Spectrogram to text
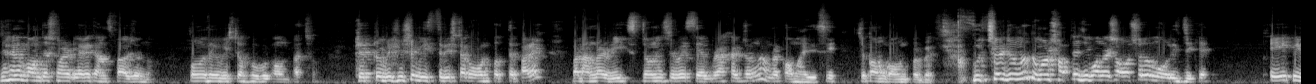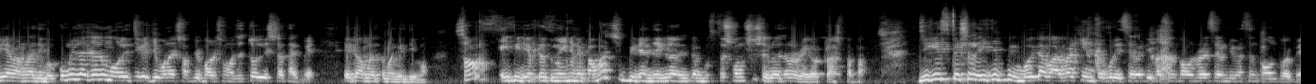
যেখানে পঞ্চাশ মিনিট লাগে চান্স পাওয়ার জন্য। পনেরো থেকে বিশটা হুবু কমন পাচ্ছ। ক্ষেত্র বিশেষে বিশ ত্রিশটা কমন করতে পারে বাট আমরা রিক্স জোন হিসেবে সেভ রাখার জন্য আমরা কমাই দিছি, যে কম কমন পড়বে গুচ্ছের জন্য তোমার সবচেয়ে জীবনের সমস্যা হলো মৌলিক জিকে। এই পিডিএফ আমরা দিব। কুমিল্লার জন্য মৌলিক জিকে জীবনের সবচেয়ে বড় সমস্যা চল্লিশটা থাকবে। এটা আমরা তোমাকে দিব। সো এই পিডিএফটা তুমি এখানে পাবা। পিডিএফ যেগুলো যেগুলো বুঝতে সমস্যা, সেগুলোর জন্য রেকর্ড ক্লাস পাবা। জিকে স্পেশাল এই যে বইটা বারবার কিনতে বলি সেভেন্টি পার্সেন্ট কাউন্ট করে সেভেন্টি পার্সেন্ট কাউন্ট করবে।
